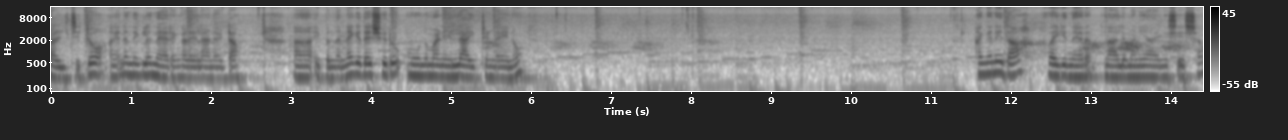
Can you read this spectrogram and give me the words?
കളിച്ചിട്ടോ അങ്ങനെ എന്തെങ്കിലും നേരം കളയലാണ് കേട്ടോ. ഇപ്പം തന്നെ ഏകദേശം ഒരു മൂന്ന് മണിയെല്ലാം ആയിട്ടുണ്ടായിരുന്നു അങ്ങനെ ഇതാ വൈകുന്നേരം നാല് മണിയായതിന് ശേഷം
